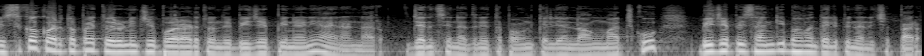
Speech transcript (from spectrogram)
ఇసుక కొరతపై తొలి నుంచి పోరాడుతుంది బీజేపీని అని ఆయన అన్నారు. జనసేన అధినేత పవన్ కళ్యాణ్ లాంగ్ మార్చ్కు బీజేపీ సంఘీభావం తెలిపిందని చెప్పారు.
